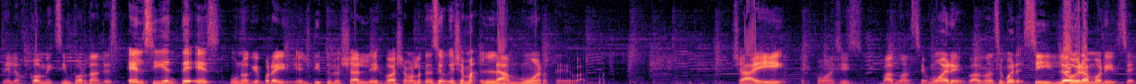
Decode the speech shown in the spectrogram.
de los cómics importantes. El siguiente es uno que por ahí el título ya les va a llamar la atención, que se llama La muerte de Batman. Ya ahí es como decís, Batman se muere, Batman se muere. Sí, logra morirse.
